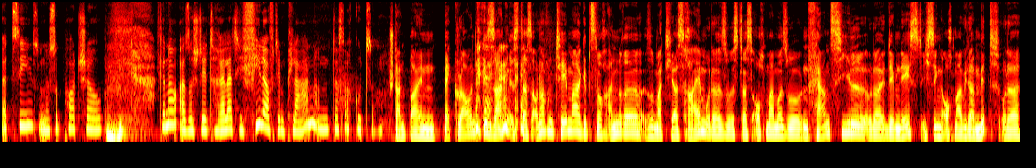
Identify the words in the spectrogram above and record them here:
Ötzi, so eine Support-Show. Mhm. Genau, also steht relativ viel auf dem Plan und das ist auch gut so. Standbein Background-Gesang, ist das auch noch ein Thema? Gibt es noch andere, so Matthias Reim oder so, ist das auch mal, mal so ein Fernziel oder demnächst, ich singe auch mal wieder mit? Oder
